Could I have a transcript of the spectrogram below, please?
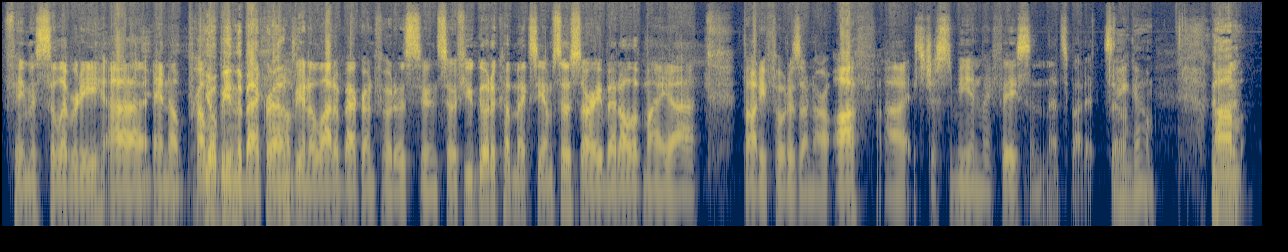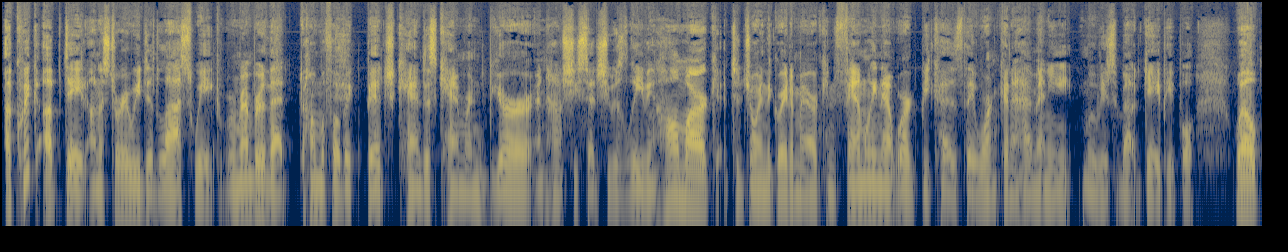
famous celebrity, uh, and I'll probably You'll be in the background? I'll be in a lot of background photos soon. So if you go to Cub Mexi, I'm so sorry, but all of my uh, thoughty photos are now off. Uh, it's just me and my face, and that's about it. So There you go. Um, a quick update on a story we did last week. Remember that homophobic bitch, Candace Cameron Bure, and how she said she was leaving Hallmark to join the Great American Family Network because they weren't going to have any movies about gay people. Well,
